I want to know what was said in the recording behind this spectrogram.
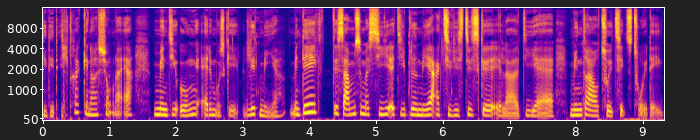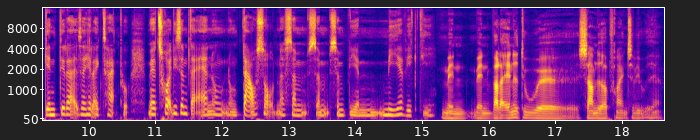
de lidt ældre generationer er, men de unge er det måske lidt mere. Men det er ikke det samme som at sige, at de er blevet mere aktivistiske, eller de er mindre autoritetstro i dag. Igen, det er der altså heller ikke tegn på. Men jeg tror ligesom, der er nogle, nogle dagsordner, som, som, som bliver mere vigtige. Men, men var der andet, du øh, samlede op fra interviewet her?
